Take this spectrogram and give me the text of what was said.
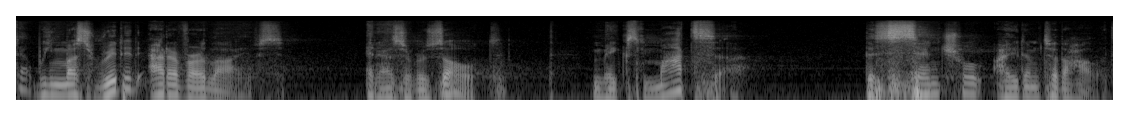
that we must rid it out of our lives and as a result, makes matzah the central item to the holiday.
